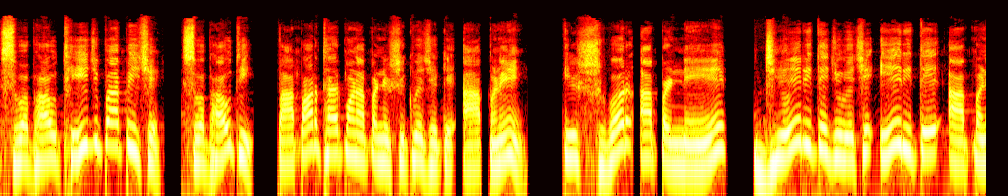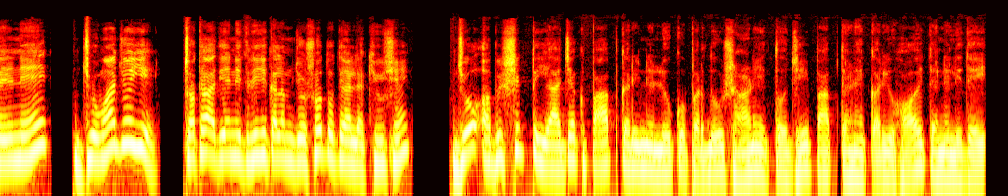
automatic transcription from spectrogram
સ્વભાવથી જ પાપી છે. સ્વભાવથી પાપાર્થાર પણ આપણને શીખવે છે કે આપણે ઈશ્વર આપણને જે રીતે જુએ છે એ રીતે આપણને જોવા જોઈએ. ચોથા અધ્યાયની ત્રીજી કલમ જોશો તો ત્યાં લખ્યું છે જો અભિષિક્ત યાજક પાપ કરીને લોકો પર દોષ આણે, તો જે પાપ તેણે કર્યું હોય તેને લીધે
